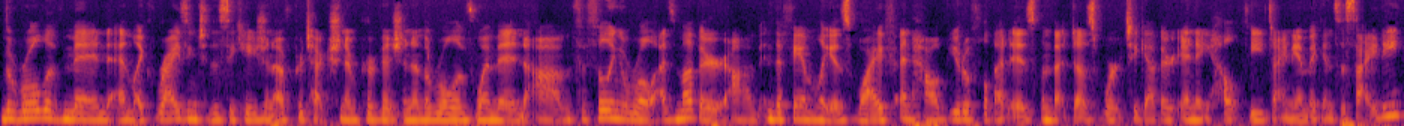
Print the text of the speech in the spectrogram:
the role of men and like rising to this occasion of protection and provision and the role of women um, fulfilling a role as mother um, in the family as wife and how beautiful that is when that does work together in a healthy dynamic in society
